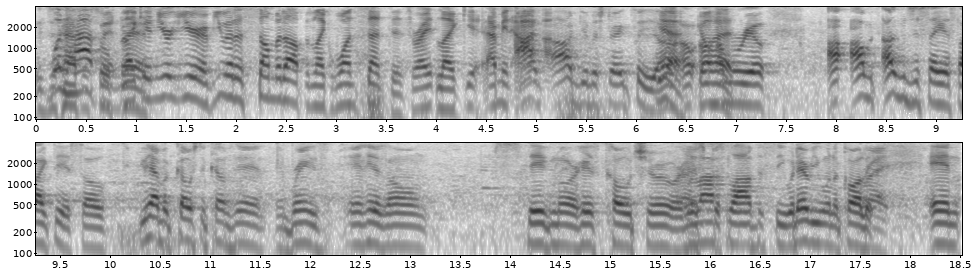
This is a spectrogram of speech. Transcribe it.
it just What happened, happened? so like in your year, if you had to sum it up in like one sentence, right? Like, I mean, I, I, I'll give it straight to you. Yeah, I, I, go I'm real. I, I, would, I would just say it's like this. So you have a coach that comes in and brings in his own stigma or his culture or his Philosophy. philosophy, whatever you want to call it. Right. And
